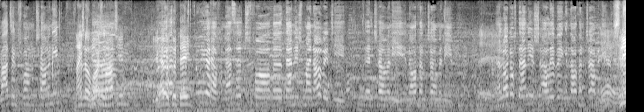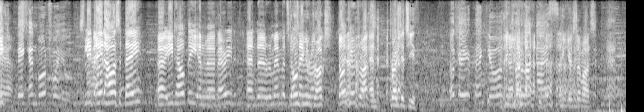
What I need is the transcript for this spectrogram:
Martin from Germany. Nice Hello, to meet you, Martin. Did you have a good day? Do you have a message for the Danish minority in Germany, in northern Germany? Uh, a lot of Danish are living in northern Germany. Sleep, They can vote for you. sleep eight hours a day. Uh, eat healthy and uh, buried, and uh, remember to Don't take do drugs. Don't do drugs. And brush your teeth. Okay, thank you. Good luck, guys. Thank you so much.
